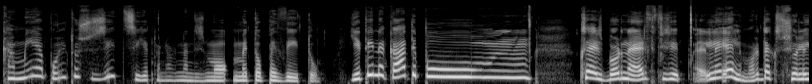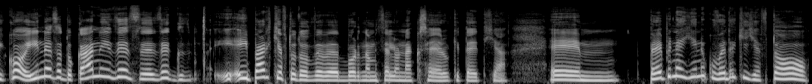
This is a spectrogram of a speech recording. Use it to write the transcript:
καμία απολύτως συζήτηση για τον αυνανισμό με το παιδί του. Γιατί είναι κάτι που, ξέρεις, μπορεί να έρθει, λέει, έλε μωρέ, εντάξει, φυσιολογικό είναι, θα το κάνει, δεν, δεν, υπάρχει και αυτό το βέβαια, μπορεί να μην θέλω να ξέρω και τέτοια. Ε, πρέπει να γίνει κουβέντα και γι' αυτό.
